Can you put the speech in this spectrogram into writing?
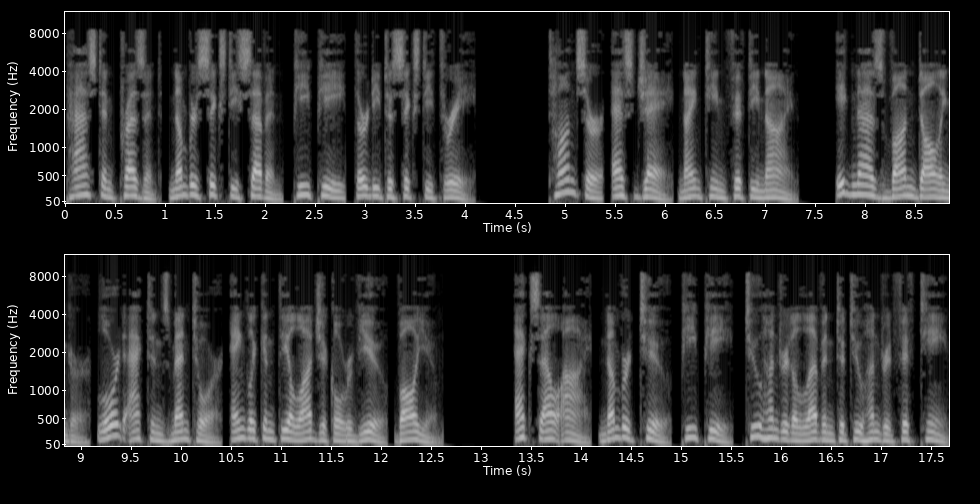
Past and Present, No. 67, pp. 30–63. Tonsor, S. J. 1959. Ignaz von Dollinger, Lord Acton's mentor, Anglican Theological Review, Vol. XLI, No. 2, pp. 211–215.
